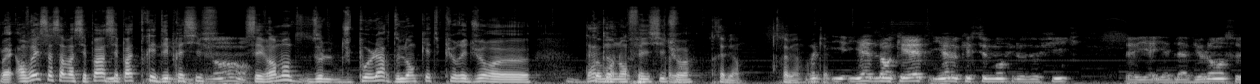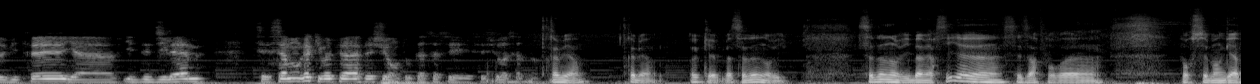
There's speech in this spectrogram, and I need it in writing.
Ouais, en vrai ça ça va, c'est pas c'est pas très dépressif. Non. C'est vraiment de- du polar, de l'enquête pure et dure euh, comme on en fait ici, tu bien. vois. Très bien, très bien. Il y, a de l'enquête, il y a le questionnement philosophique, euh, il y, a- il y a de la violence euh, vite fait, il y a, il y a des dilemmes. C'est un manga qui va te faire réfléchir en tout cas, ça c'est sûr et certain. Très bien, très bien. Ok, bah ça donne envie. Ça donne envie. Bah merci euh, César pour, euh, pour ce manga.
